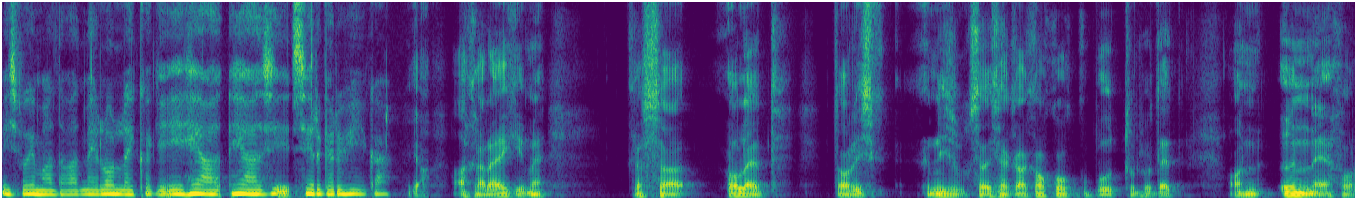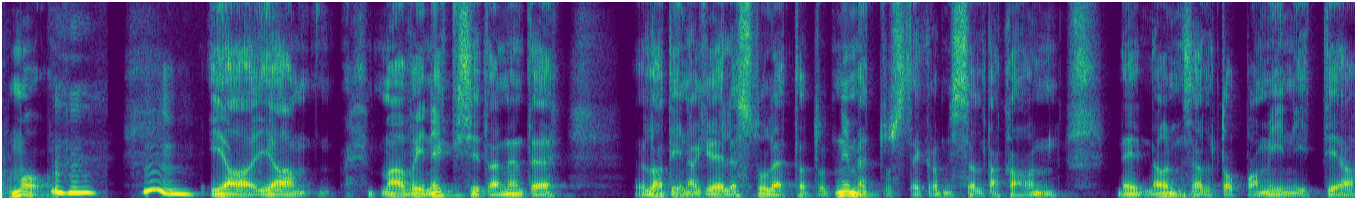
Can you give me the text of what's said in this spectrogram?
mis võimaldavad meil olla ikkagi hea, hea sirge rühiga. jah, aga räägime, kas sa oled, Doris, niisuguse asjaga ka kokku puutunud, et on õnnehormoon mm. -hmm. Mm. ja, ja ma võin eksida nende ladina keeles tuletatud nimetustega, mis seal taga on. Need on seal dopamiinid ja,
